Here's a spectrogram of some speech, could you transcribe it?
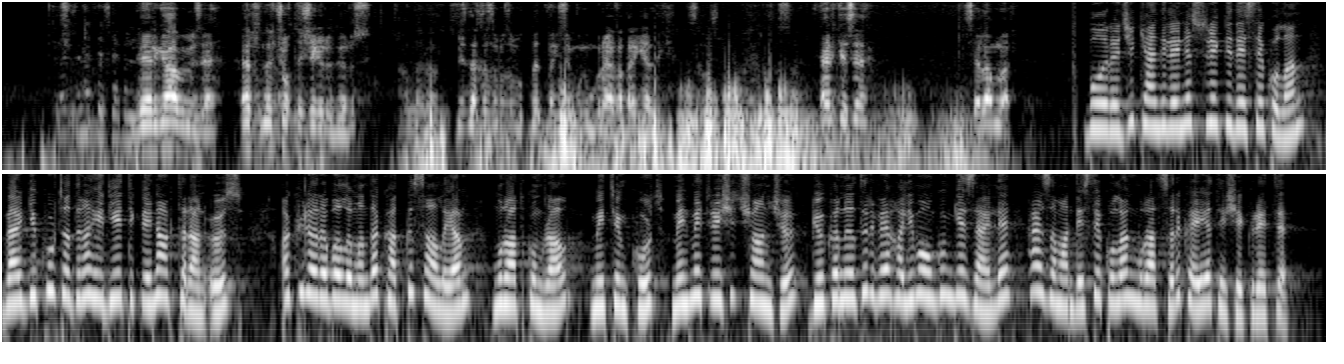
Hepsine teşekkürler. Vergi abimize hepsine çok teşekkür ediyoruz. Allah razı olsun. Biz de kızımızı mutlu etmek için bugün buraya kadar geldik. Sağ sağlık. Herkese selamlar. Bu aracı kendilerine sürekli destek olan Vergi Kurt adına hediye ettiklerini aktaran Öz, akülü araba alımında katkı sağlayan Murat Kumral, Metin Kurt, Mehmet Reşit Şancı, Gökhan Iğdır ve Halime Ongun Gezer'le her zaman destek olan Murat Sarıkaya'ya teşekkür etti.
